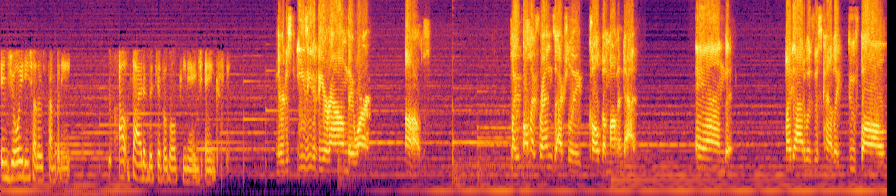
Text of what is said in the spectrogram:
enjoyed each other's company outside of the typical teenage angst. They were just easy to be around. They weren't um my all my friends actually called them mom and dad and my dad was this kind of like goofball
